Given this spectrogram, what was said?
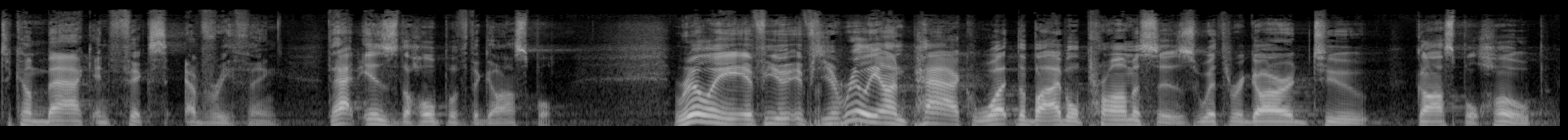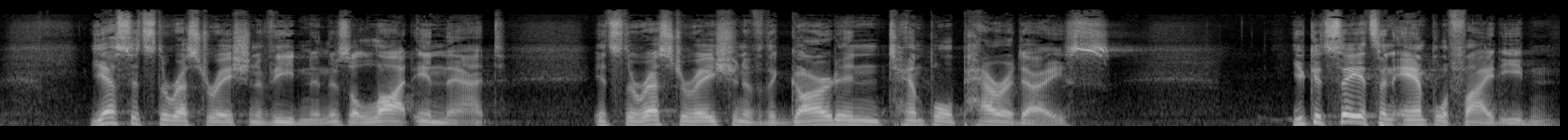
to come back and fix everything. That is the hope of the gospel. Really, if you, if you really unpack what the Bible promises with regard to gospel hope, yes, it's the restoration of Eden, and there's a lot in that. It's the restoration of the garden temple paradise you could say it's an amplified Eden.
